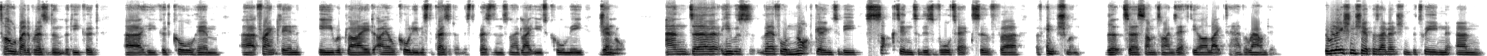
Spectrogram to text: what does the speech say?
told by the president that he could uh, he could call him uh, Franklin. He replied, I'll call you Mr. President, Mr. President, and I'd like you to call me General. And uh, he was therefore not going to be sucked into this vortex of, uh, of henchmen that uh, sometimes FDR liked to have around him. The relationship, as I mentioned, between um,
